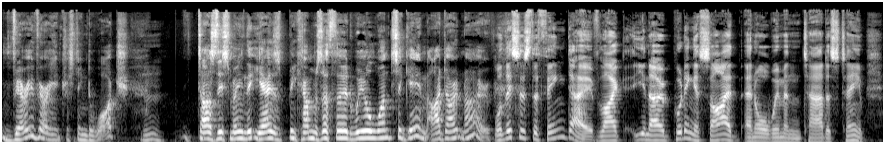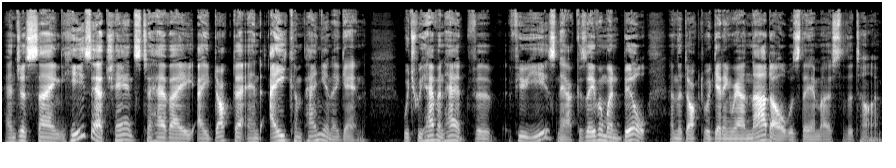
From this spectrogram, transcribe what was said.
very very interesting to watch. Hmm. Does this mean that Yaz becomes a third wheel once again? I don't know. Well, this is the thing, Dave. Like, you know, putting aside an all women TARDIS team and just saying, here's our chance to have a, a doctor and a companion again, which we haven't had for a few years now. Because even when Bill and the doctor were getting around, Nardole was there most of the time.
